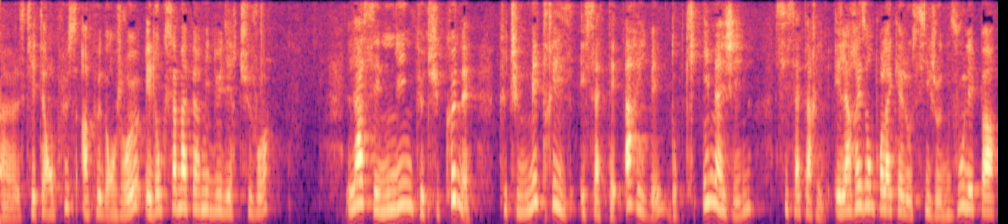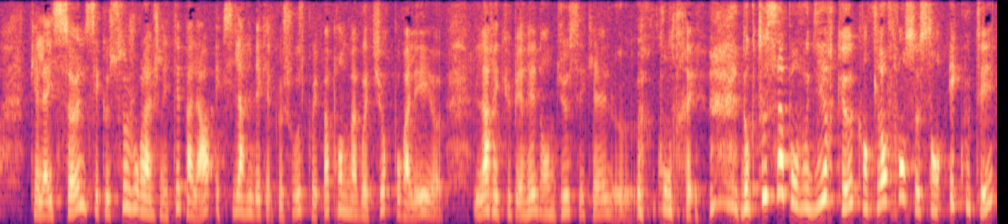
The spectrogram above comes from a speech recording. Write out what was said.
euh, ce qui était en plus un peu dangereux. Et donc ça m'a permis de lui dire, tu vois, là c'est une ligne que tu connais, que tu maîtrises et ça t'est arrivé, donc imagine si ça t'arrive. Et la raison pour laquelle aussi je ne voulais pas qu'elle aille seule, c'est que ce jour-là, je n'étais pas là et que s'il arrivait quelque chose, je ne pouvais pas prendre ma voiture pour aller euh, la récupérer dans Dieu sait quelle euh, contrée. Donc tout ça pour vous dire que quand l'enfant se sent écouté,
